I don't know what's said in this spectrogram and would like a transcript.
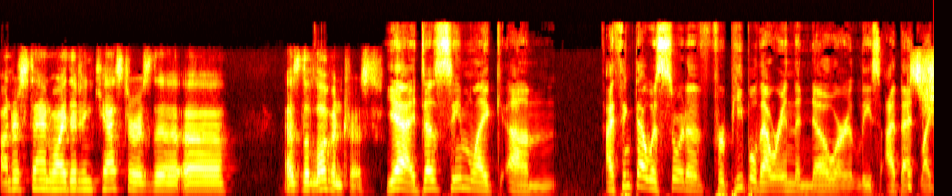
understand why they didn't cast her as the uh, as the love interest. Yeah, it does seem like um I think that was sort of for people that were in the know or at least I bet like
